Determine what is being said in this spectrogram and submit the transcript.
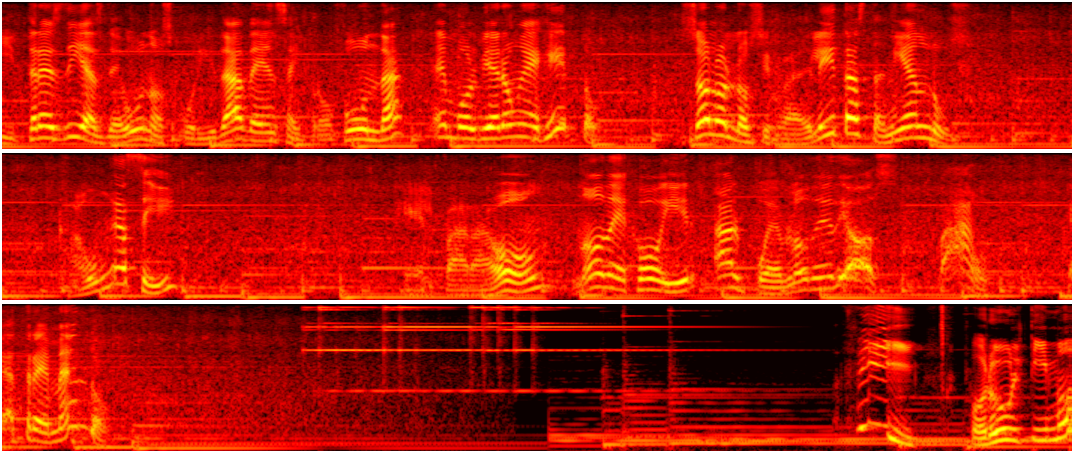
Y tres días de una oscuridad densa y profunda envolvieron a Egipto. Solo los israelitas tenían luz. Aún así, el faraón no dejó ir al pueblo de Dios. ¡Wow! ¡Qué tremendo! Sí, por último,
